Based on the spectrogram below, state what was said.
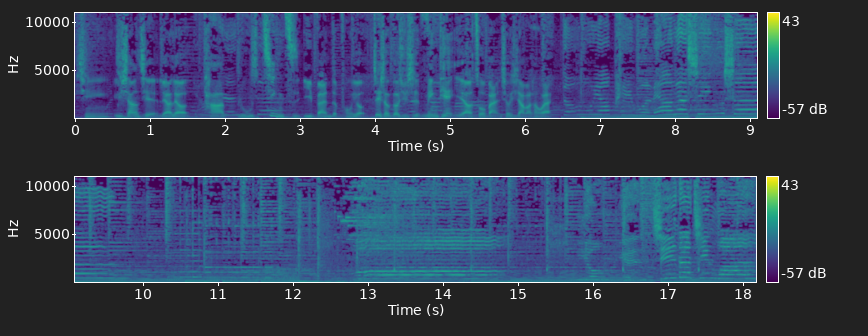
请于香姐聊聊她如镜子一般的朋友。这首歌曲是明天也要作伴，休息一下，马上回来。都要陪我聊聊心声。我永远记得今晚，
